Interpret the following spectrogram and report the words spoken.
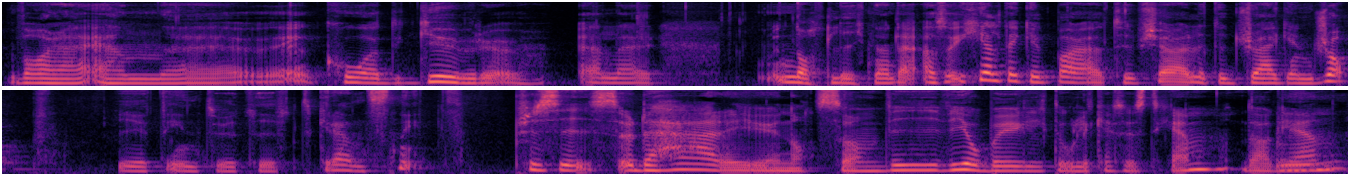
vara en eh, kodguru eller något liknande. Alltså helt enkelt bara typ köra lite drag and drop i ett intuitivt gränssnitt. Precis, och det här är ju något som vi, vi jobbar ju i lite olika system dagligen.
